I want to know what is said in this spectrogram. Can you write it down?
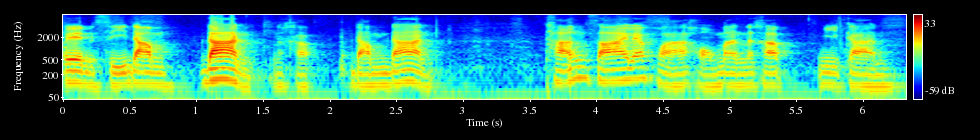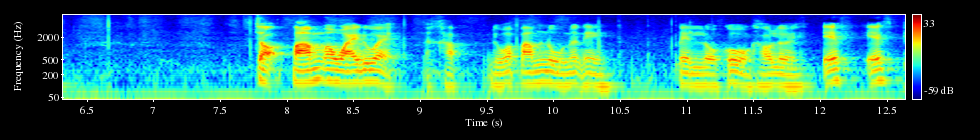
เป็นสีดำด้านนะครับดำด้าน ทั้งซ้ายและขวาของมันนะครับ มีการเจาะปั๊มเอาไว้ด้วยนะครับ หรือว่าปั๊มนูนนั่นเอง เป็นโลโก้ของเขาเลย FSP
